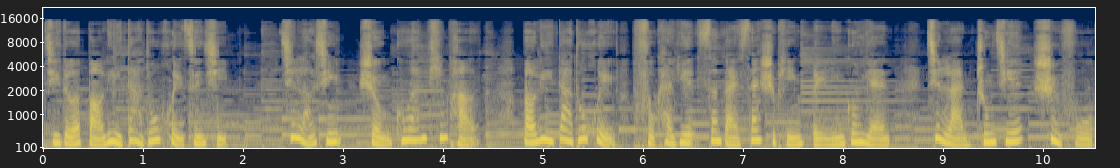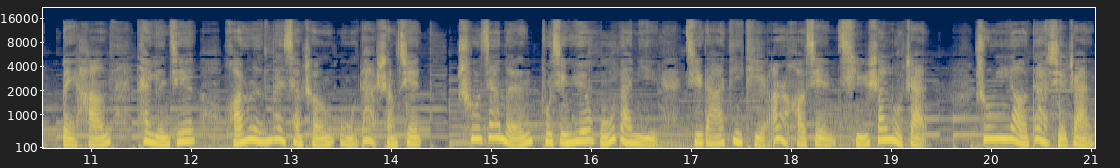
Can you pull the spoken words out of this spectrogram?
即得保利大都会尊喜。金廊新省公安厅旁，保利大都会俯瞰约三百三十平北陵公园，尽览中街、市府、北航、太原街、华润万象城五大商圈。出家门步行约五百米即达地铁二号线岐山路站、中医药大学站，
